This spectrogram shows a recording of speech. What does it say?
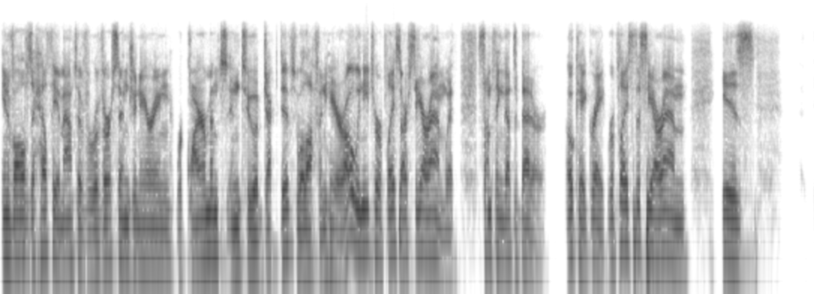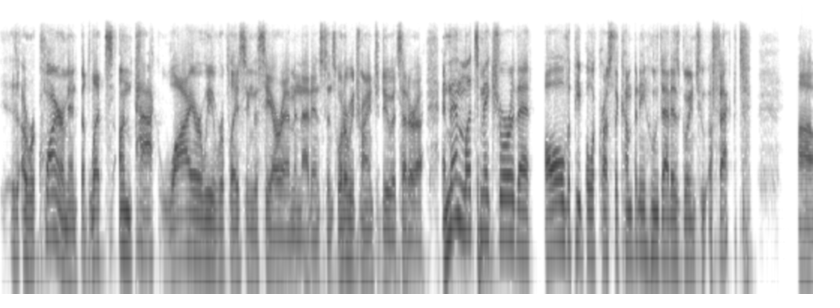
involves a healthy amount of reverse engineering requirements into objectives. We'll often hear, "Oh, we need to replace our CRM with something that's better." Okay, great. Replace the CRM is a requirement, but let's unpack why are we replacing the CRM in that instance? What are we trying to do, et cetera? And then let's make sure that all the people across the company who that is going to affect uh,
